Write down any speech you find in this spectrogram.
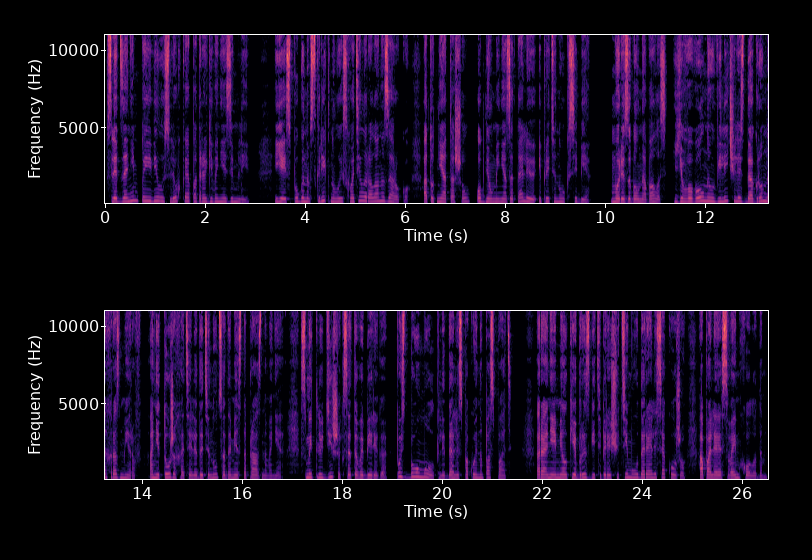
Вслед за ним появилось легкое подрагивание земли. Я испуганно вскрикнула и схватила Ролана за руку, а тот не отошел, обнял меня за талию и притянул к себе. Море заволновалось, его волны увеличились до огромных размеров, они тоже хотели дотянуться до места празднования, смыть людишек с этого берега, пусть бы умолкли, дали спокойно поспать. Ранее мелкие брызги теперь ощутимо ударялись о кожу, а опаляя своим холодом.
